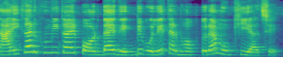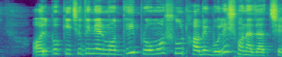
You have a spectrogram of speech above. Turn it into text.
নায়িকার ভূমিকায় পর্দায় দেখবে বলে তার ভক্তরা মুখিয়ে আছে। অল্প কিছুদিনের মধ্যেই প্রোমো শ্যুট হবে বলে শোনা যাচ্ছে।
